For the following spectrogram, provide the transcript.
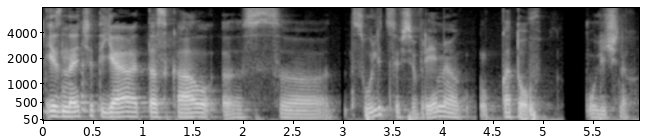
И, значит, я таскал э, с, с улицы все время котов уличных.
